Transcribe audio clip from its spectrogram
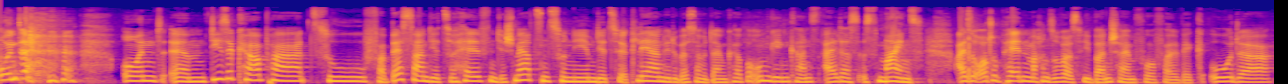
und und ähm, diese Körper zu verbessern, dir zu helfen, dir Schmerzen zu nehmen, dir zu erklären, wie du besser mit deinem Körper umgehen kannst, all das ist meins. Also Orthopäden machen sowas wie Bandscheibenvorfall weg oder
